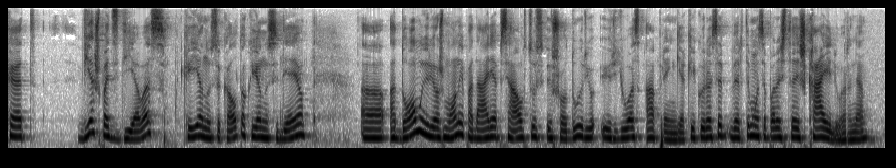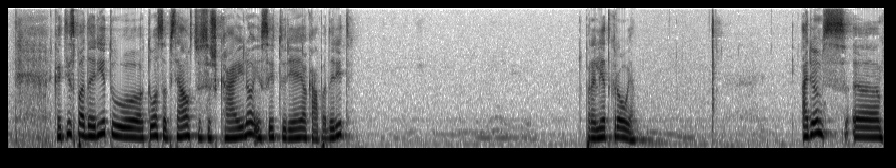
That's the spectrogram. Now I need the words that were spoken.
kad viešpats Dievas, kai jie nusikalto, kai jie nusidėjo, Adomui ir jo žmonai padarė apsiaustus iš odų ir, ju, ir juos aprengė. Kai kuriuose vertimuose parašyta iš kailių, ar ne? Kad jis padarytų tuos apsiaustus iš kailio, jisai turėjo ką padaryti? Praliet kraują. Ar jums, uh,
